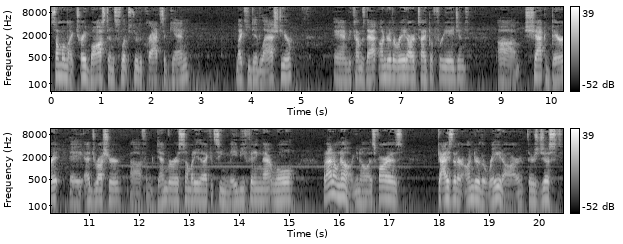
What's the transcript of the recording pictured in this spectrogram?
someone like Tre Boston slips through the cracks again, like he did last year, and becomes that under the radar type of free agent. Um, Shaq Barrett, a edge rusher uh, from Denver, is somebody that I could see maybe fitting that role, but I don't know. You know, as far as guys that are under the radar, there's just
